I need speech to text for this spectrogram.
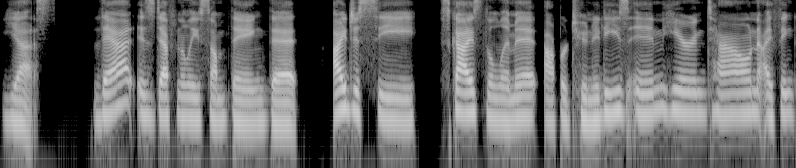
Yes, that is definitely something that I just see sky's the limit opportunities in here in town. I think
